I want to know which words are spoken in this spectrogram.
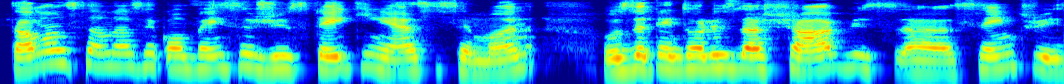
está lançando as recompensas de staking essa semana. Os detentores das chaves uh, Sentry,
